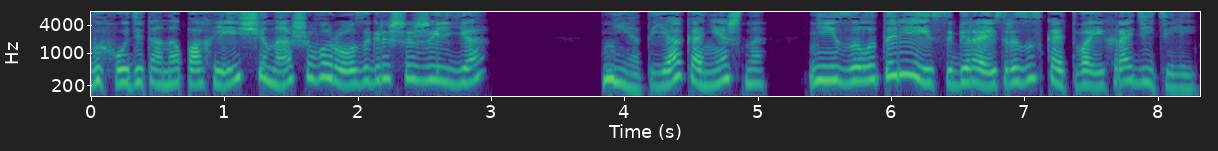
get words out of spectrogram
Выходит, она похлеще нашего розыгрыша жилья? Нет, я, конечно, не из-за лотереи собираюсь разыскать твоих родителей.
